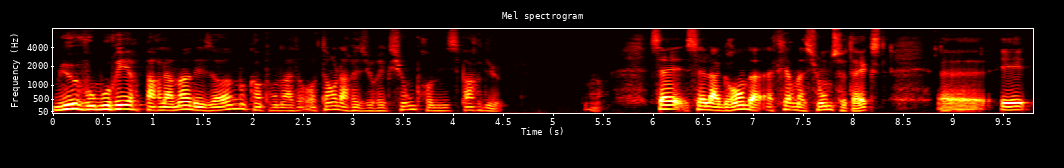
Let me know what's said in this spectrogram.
Mieux vous mourir par la main des hommes quand on attend la résurrection promise par Dieu. C'est la grande affirmation de ce texte. Euh, et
